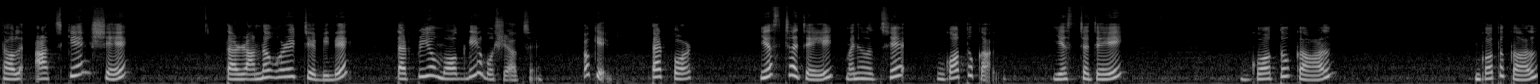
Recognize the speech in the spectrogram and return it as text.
তাহলে আজকে সে তার রান্নাঘরের টেবিলে তার প্রিয় মগ নিয়ে বসে আছে ওকে তারপর ইয়েস্টারডে মানে হচ্ছে গতকাল ইয়েস্টারডে গতকাল গতকাল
